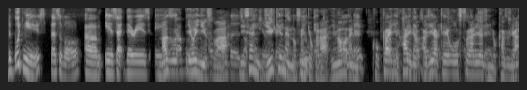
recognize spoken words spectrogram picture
The good news, first of all, um, is that there is a まず良いニュースは2019年の選挙から今までに国会に入るアジア系オーストラリア人の数が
